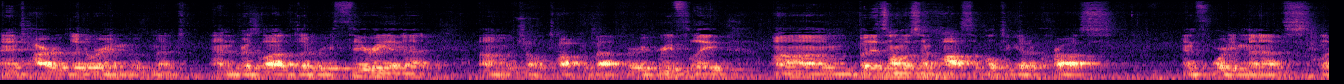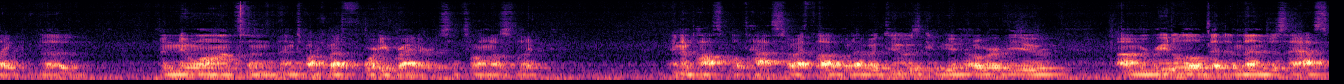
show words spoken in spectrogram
an entire literary movement. And there's a lot of literary theory in it, um, which I'll talk about very briefly. Um, but it's almost impossible to get across in 40 minutes, like the, the nuance and, and talk about 40 writers. It's almost like an impossible task. So I thought what I would do is give you an overview, um, read a little bit, and then just ask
